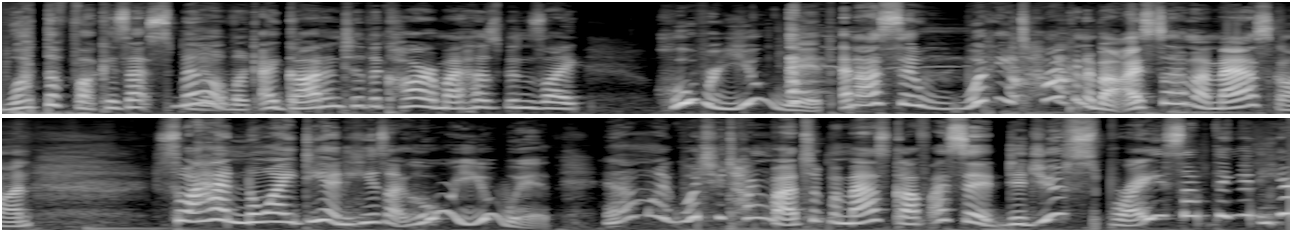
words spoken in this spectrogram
What the fuck is that smell? Yeah. Like I got into the car, my husband's like, Who were you with? And I said, What are you talking about? I still have my mask on. So I had no idea. And he's like, Who are you with? And I'm like, What you talking about? I took my mask off. I said, Did you spray something in here?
